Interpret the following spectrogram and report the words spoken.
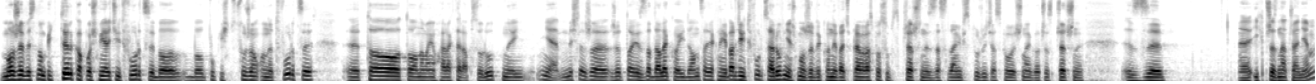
może wystąpić tylko po śmierci twórcy, bo, bo póki służą one twórcy, e, to, to one mają charakter absolutny. Nie, myślę, że, że to jest za daleko idące. Jak najbardziej twórca również może wykonywać prawa w sposób sprzeczny z zasadami współżycia społecznego, czy sprzeczny z e, ich przeznaczeniem.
